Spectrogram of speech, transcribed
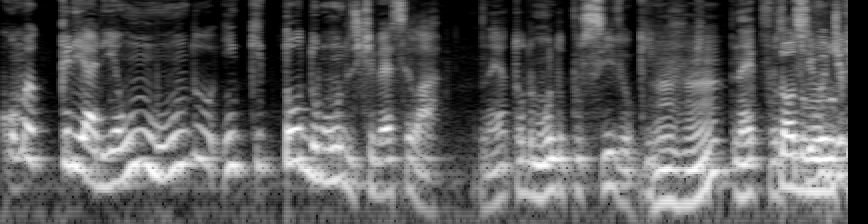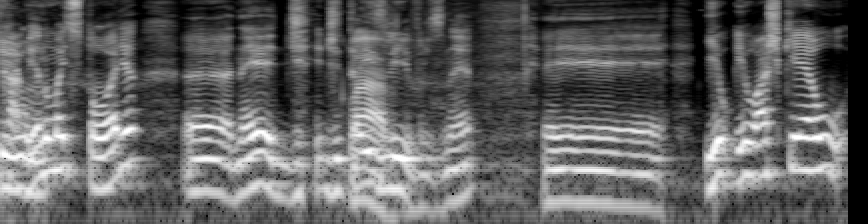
como eu criaria um mundo em que todo mundo estivesse lá né? Todo mundo possível que, uhum. que, né, que fosse Todo possível de caber um... numa história uh, né, de, de claro. três livros, né? É, eu, eu acho que é o,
